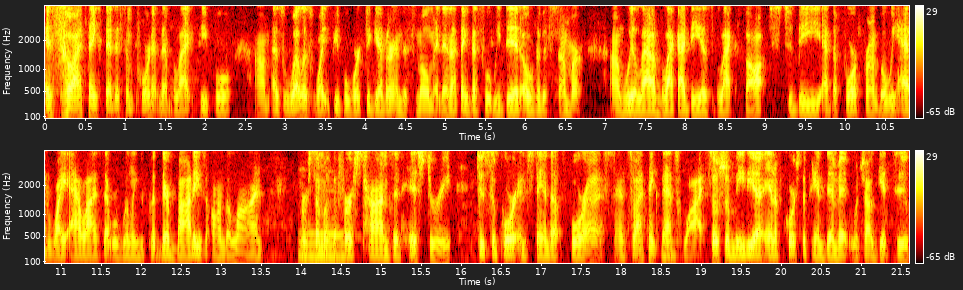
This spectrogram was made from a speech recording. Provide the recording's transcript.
And so I think that it's important that Black people, um, as well as white people, work together in this moment. And I think that's what we did over the summer. Um, we allowed Black ideas, Black thoughts to be at the forefront, but we had white allies that were willing to put their bodies on the line for mm. some of the mm-hmm. first times in history to support and stand up for us. And so I think mm. that's why social media and, of course, the pandemic, which I'll get to,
